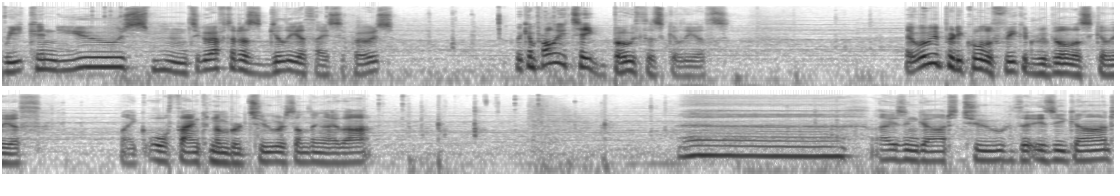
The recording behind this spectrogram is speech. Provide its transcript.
we can use hmm, to go after this Osgiliath, I suppose. We can probably take both Osgiliaths. It would be pretty cool if we could rebuild Osgiliath. Like Orthanc number 2 or something like that. Uh, Isengard 2, the Isengard.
